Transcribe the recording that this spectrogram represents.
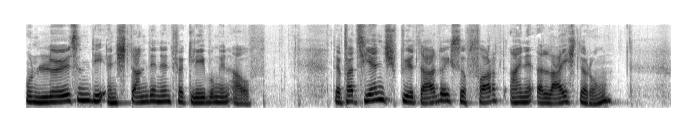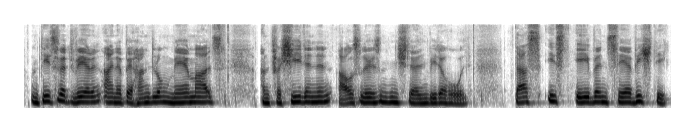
und lösen die entstandenen Verklebungen auf. Der Patient spürt dadurch sofort eine Erleichterung und dies wird während einer Behandlung mehrmals an verschiedenen auslösenden Stellen wiederholt. Das ist eben sehr wichtig,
